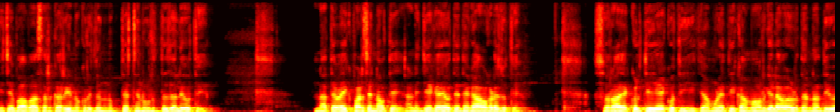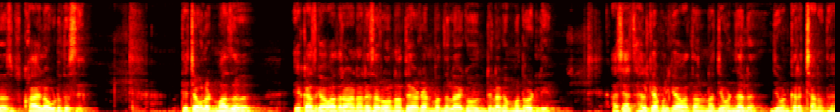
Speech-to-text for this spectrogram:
तिचे बाबा सरकारी नोकरीतून नुकतेच निवृत्त झाले होते. नातेवाईक फारसे नव्हते आणि जे काही होते ते गावाकडेच होते. स्वरा एकुलती एक होती. त्यामुळे ती कामावर गेल्यावर त्यांना दिवस खायला उडत असे. त्याच्या उलट माझं एकाच गावात राहणारे सर्व नातेवाईकांबद्दल ऐकून तिला गंमत वाटली. अशाच हलक्या फुलक्या वातावरणात जेवण झालं. जेवण खरंच छान होतं.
